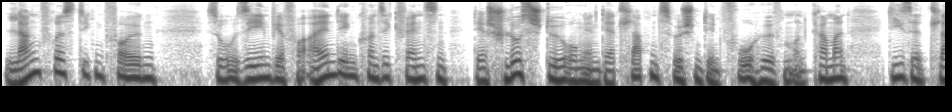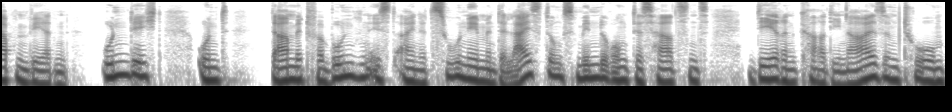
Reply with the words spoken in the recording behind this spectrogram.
langfristigen Folgen, so sehen wir vor allen Dingen Konsequenzen der Schlussstörungen der Klappen zwischen den Vorhöfen und Kammern. Diese Klappen werden undicht und damit verbunden ist eine zunehmende Leistungsminderung des Herzens, deren Kardinalsymptom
